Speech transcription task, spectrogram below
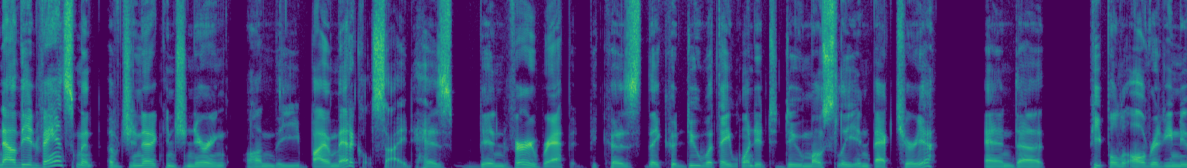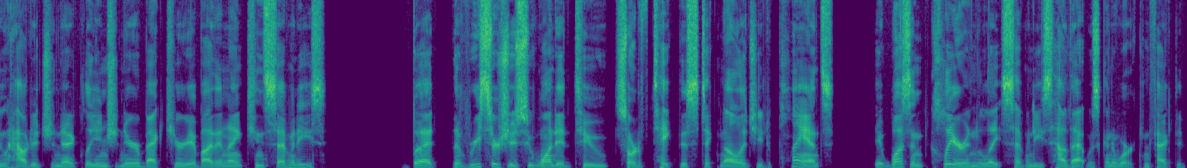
Now, the advancement of genetic engineering on the biomedical side has been very rapid because they could do what they wanted to do mostly in bacteria. And uh, people already knew how to genetically engineer bacteria by the 1970s. But the researchers who wanted to sort of take this technology to plants, it wasn't clear in the late 70s how that was going to work. In fact, it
